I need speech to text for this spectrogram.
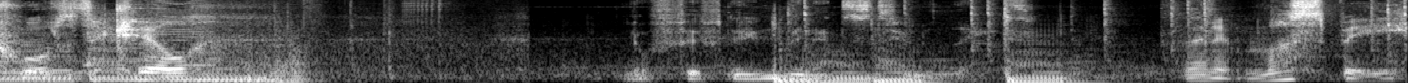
Quarter to kill. You're 15 minutes too late. Then it must be.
